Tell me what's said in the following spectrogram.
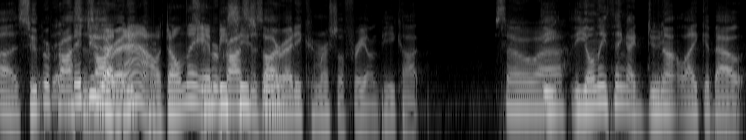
Uh, Supercross they is do that already now, don't they? Supercross NBC is Sport? already commercial free on Peacock. So uh, the the only thing I do not like about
